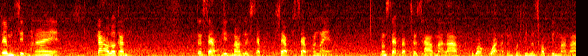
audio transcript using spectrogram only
เต็มสิบให้เก้าแล้วกัน แต่แสบลิ้นมากเลยแสบแสบแสบข้างในอะมันแสบแบบชาๆหมาล่าเพราะว่าขวัญนะเป็นคนที่ไม่ชอบกินหมาล่า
